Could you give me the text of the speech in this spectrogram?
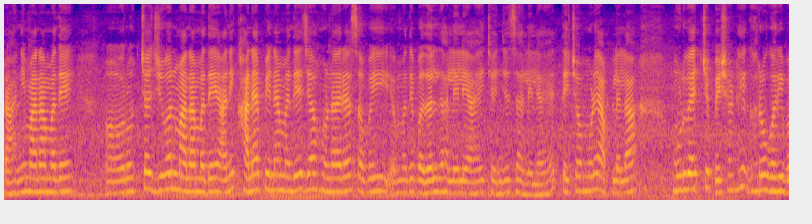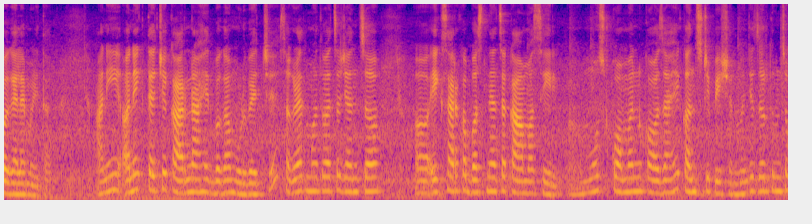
राहणीमानामध्ये रोजच्या जीवनमानामध्ये आणि खाण्यापिण्यामध्ये ज्या होणाऱ्या सवयीमध्ये बदल झालेले आहे चेंजेस झालेले आहेत त्याच्यामुळे आपल्याला मूळव्याधचे पेशंट हे घरोघरी बघायला मिळतात. आणि अनेक त्याचे कारणं आहेत बघा मूळव्याधचे सगळ्यात महत्त्वाचं ज्यांचं एकसारखं बसण्याचं काम असेल. मोस्ट कॉमन कॉज आहे कन्स्टिपेशन म्हणजे जर तुमचं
